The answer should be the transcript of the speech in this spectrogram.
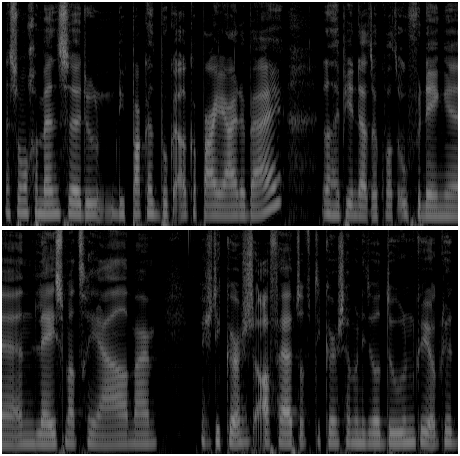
En sommige mensen doen, die pakken het boek elke paar jaar erbij. En dan heb je inderdaad ook wat oefeningen en leesmateriaal. Maar als je die cursus af hebt of die cursus helemaal niet wilt doen, kun je ook de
